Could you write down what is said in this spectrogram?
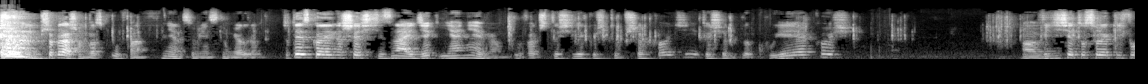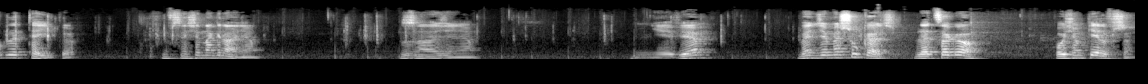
Przepraszam was, kurwa. Nie wiem, co jest z tym gardłem. Tutaj jest kolejne 6 znajdziek i ja nie wiem, kurwa, czy to się jakoś tu przechodzi? To się blokuje jakoś? O, widzicie, to są jakieś w ogóle tejpy. W sensie nagrania. Do znalezienia. Nie wiem. Będziemy szukać. Lecę go. Poziom pierwszy.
